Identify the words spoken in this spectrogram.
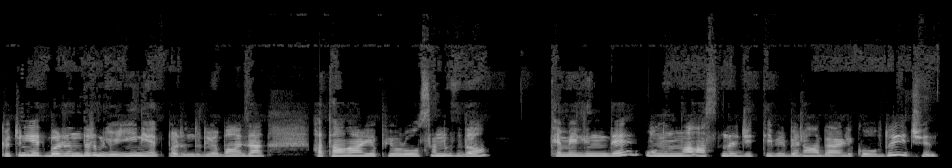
kötü niyet barındırmıyor, iyi niyet barındırıyor. Bazen hatalar yapıyor olsanız da temelinde onunla aslında ciddi bir beraberlik olduğu için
